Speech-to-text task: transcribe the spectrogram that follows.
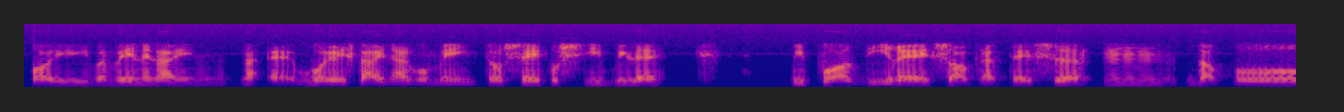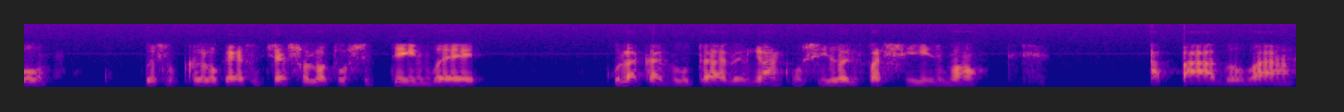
poi va bene, dai, eh, vorrei stare in argomento se è possibile mi può dire Socrates, mh, mm, dopo questo, quello che è successo l'8 settembre con la caduta del Gran Consiglio del fascismo a Padova,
